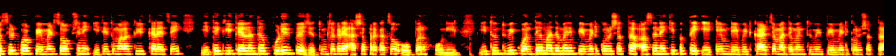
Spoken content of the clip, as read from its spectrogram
प्रोसीड फॉर पेमेंटचं ऑप्शन आहे. इथे तुम्हाला क्लिक करायचं आहे इथे क्लिक केल्यानंतर पुढील पेज तुमच्याकडे अशा प्रकारचं ओपन होऊन येईल. इथून तुम्ही कोणत्याही माध्यमाने पेमेंट करू शकता. असं नाही की फक्त एटीएम, डेबिट कार्डच्या माध्यमाने तुम्ही पेमेंट करू शकता.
